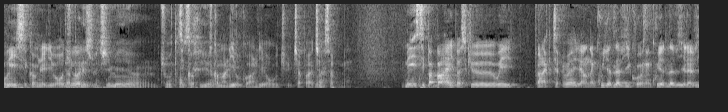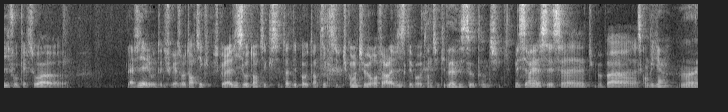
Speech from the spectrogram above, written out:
Oui, c'est comme les livres t'as audio. pas les outils, mais euh, tu C'est retranscris. c'est euh, comme un livre, quoi. Un livre où tu n'as pas à tirer Ouais. ça. Mais, mais c'est pas pareil parce que, oui, enfin, l'acteur, ouais, d'un coup, il y a de la vie, quoi. D'un coup, il y a de la vie. Et la vie, il faut qu'elle soit. La vie, elle il faut qu'elle soit authentique. Parce que la vie, c'est authentique. Si toi, t'es pas authentique, tu, comment tu veux refaire la vie si t'es pas authentique? La vie c'est authentique. Mais c'est vrai, c'est, c'est- tu peux pas. C'est compliqué, hein. Ouais.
